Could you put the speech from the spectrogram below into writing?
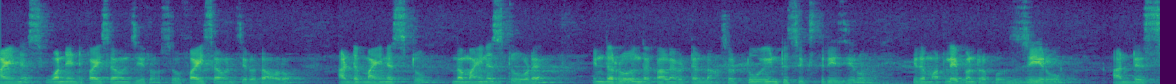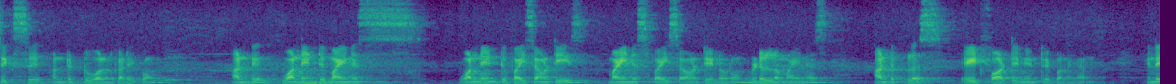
minus one into five seven zero so five seven zero தான் வரும். அண்டு மைனஸ் டூ இந்த மைனஸ் டூவோட இந்த ரோ இந்த காலம் விட்டுடலாம். So two into six three zero இதை மல்டிப்ளை பண்ணுறப்போ ஜீரோ அண்டு சிக்ஸு அண்டு டுவெல்னு கிடைக்கும். And one into minus one into five seventy is minus five செவன்ட்டின்னு வரும். Middle minus and plus eight ஃபார்ட்டின்னு என்ட்ரி பண்ணுங்கள் இந்த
